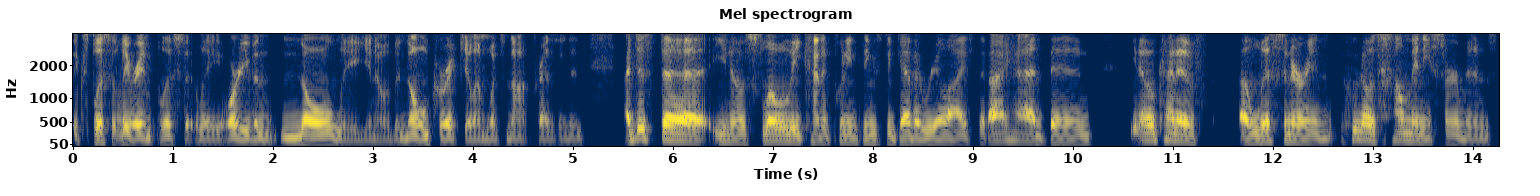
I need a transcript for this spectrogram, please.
explicitly or implicitly, or even nully, you know, the null curriculum, what's not present. And I just, uh, you know, slowly kind of putting things together, realized that I had been, you know, kind of a listener in who knows how many sermons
